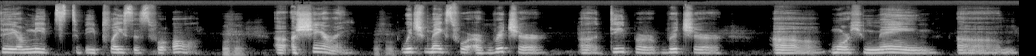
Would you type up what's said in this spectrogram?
there needs to be places for all, hmm uh, a sharing, hmm which makes for a richer, uh, deeper, richer, uh, more humane um,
